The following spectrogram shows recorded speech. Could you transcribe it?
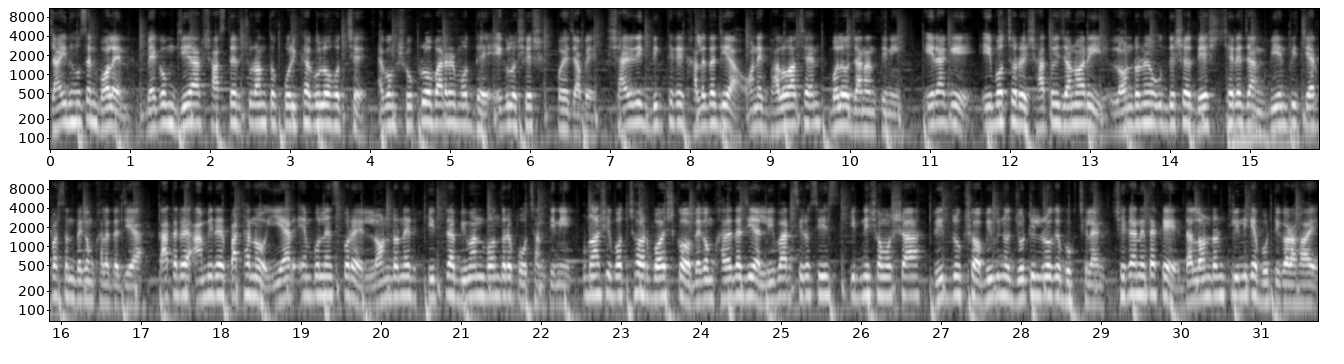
জাহিদ হোসেন বলেন, বেগম জিয়ার স্বাস্থ্যের চূড়ান্ত পরীক্ষাগুলো হচ্ছে এবং শুক্রবারের মধ্যে এগুলো শেষ হয়ে যাবে। শারীরিক দিক থেকে খালেদা জিয়া অনেক ভালো আছেন বলেও জানান তিনি। এর আগে এই বছরের সাতই জানুয়ারি লন্ডনের উদ্দেশ্যে দেশ ছেড়ে যান বিএনপি চেয়ারপারসন বেগম খালেদা জিয়া। কাতারের আমিরের পাঠানো এয়ার অ্যাম্বুলেন্স করে লন্ডনের হিত্রা বিমানবন্দরে পৌঁছান তিনি। উনআশি বছর বয়স্ক Begum Khaleda Zia liver cirrhosis, kidney সমস্যা, হৃদরোগ সহ বিভিন্ন জটিল রোগে ভুগছিলেন। সেখানে তাকে দ্য লন্ডন ক্লিনিকে ভর্তি করা হয়।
